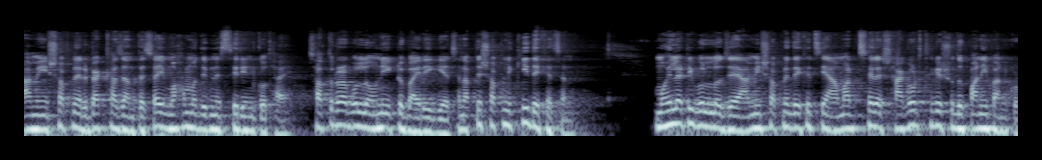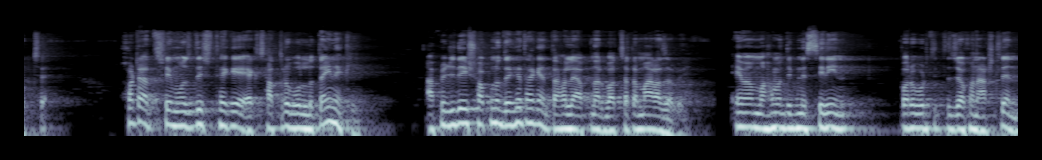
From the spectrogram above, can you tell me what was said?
আমি স্বপ্নের ব্যাখ্যা জানতে চাই, মোহাম্মদ ইবনে সিরিন কোথায়? ছাত্ররা বলল, উনি একটু বাইরে গিয়েছেন। আপনি স্বপ্নে কি দেখেছেন? মহিলাটি বলল যে, আমি স্বপ্নে দেখেছি আমার ছেলে সাগর থেকে শুধু পানি পান করছে। হঠাৎ সেই মসজিদ থেকে এক ছাত্র বলল, তাই নাকি? আপনি যদি এই স্বপ্ন দেখে থাকেন, তাহলে আপনার বাচ্চাটা মারা যাবে। এমাম মোহাম্মদ ইবনে সিরিন পরবর্তীতে যখন আসলেন,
